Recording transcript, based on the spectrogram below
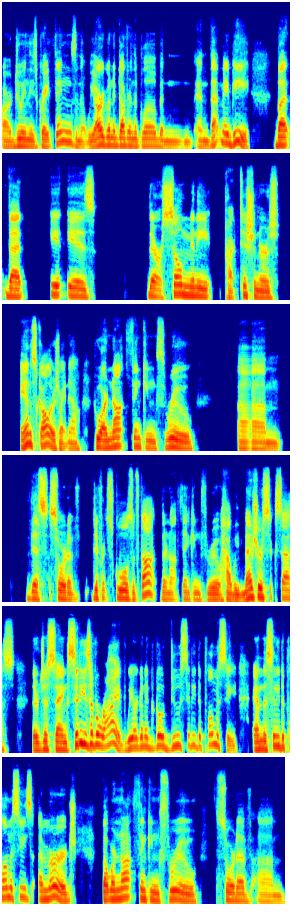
are doing these great things and that we are going to govern the globe and and that may be but that it is there are so many practitioners and scholars right now who are not thinking through um, this sort of different schools of thought. They're not thinking through how we measure success. They're just saying cities have arrived. We are going to go do city diplomacy, and the city diplomacies emerge, but we're not thinking through sort of um,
